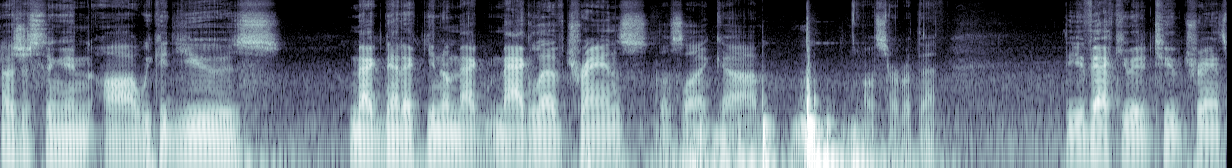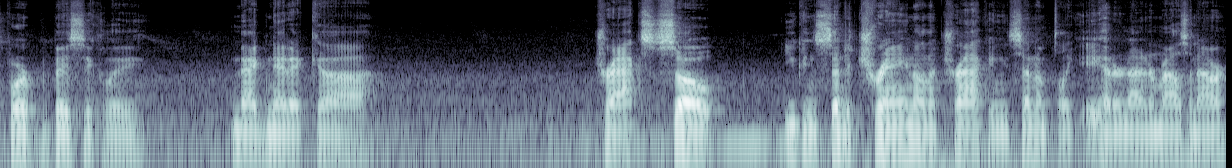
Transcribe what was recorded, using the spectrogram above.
I was just thinking uh, we could use magnetic, you know, mag- maglev trains. Those like, uh, oh, sorry about that. The evacuated tube transport, but basically magnetic uh, tracks. So you can send a train on the track and you can send them like 800, 900 miles an hour.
